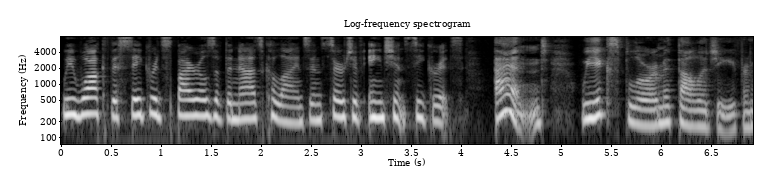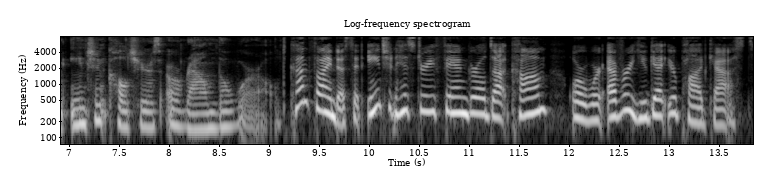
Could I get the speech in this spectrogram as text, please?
We walk the sacred spirals of the Nazca lines in search of ancient secrets. And we explore mythology from ancient cultures around the world. Come find us at ancienthistoryfangirl.com or wherever you get your podcasts.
